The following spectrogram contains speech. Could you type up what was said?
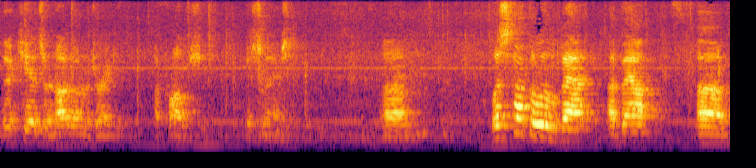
The kids are not going to drink it. I promise you. It's nasty. Um, let's talk a little bit about, um,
